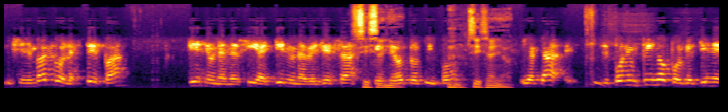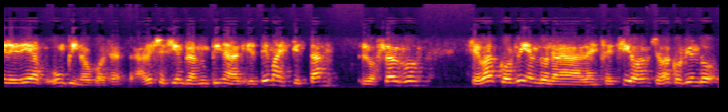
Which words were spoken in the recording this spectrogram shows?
y sin embargo la estepa tiene una energía y tiene una belleza de otro tipo. Sí, señor. Y acá le pone un pino porque tiene la idea, un pino, o sea, a veces siembran un pinar, y el tema es que están los cerros, se va corriendo la, la infección, se va corriendo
